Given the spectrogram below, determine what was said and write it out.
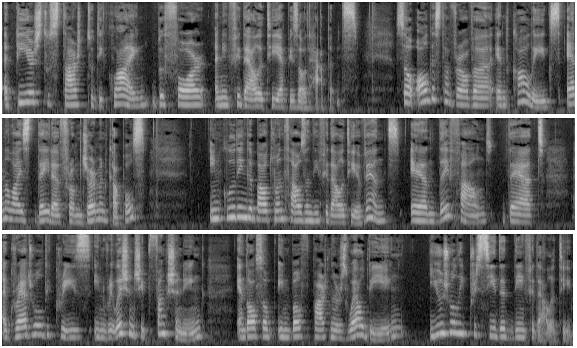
appears to start to decline before an infidelity episode happens. So, Olga Stavrova and colleagues analyzed data from German couples including about 1,000 infidelity events, and they found that a gradual decrease in relationship functioning and also in both partners' well being usually preceded the infidelity.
